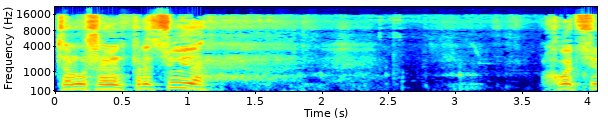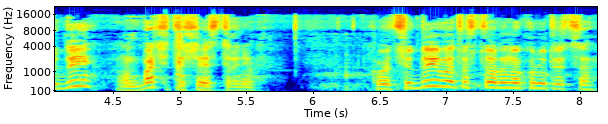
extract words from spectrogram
Тому що він працює хоч сюди, от бачите шестерню, Хоч сюди в эту сторону крутиться,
